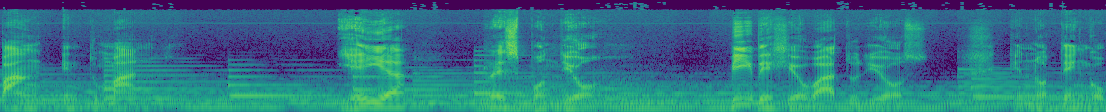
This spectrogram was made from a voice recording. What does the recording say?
pan en tu mano. Y ella respondió, vive Jehová tu Dios, que no tengo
